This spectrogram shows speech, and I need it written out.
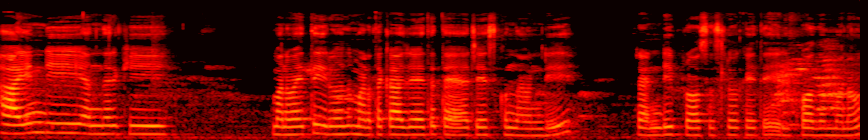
హాయ్ అండి అందరికీ. మనమైతే ఈరోజు మడత కాజా అయితే తయారు చేసుకుందామండి. రండి ప్రాసెస్లోకి అయితే వెళ్ళిపోదాం మనం.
